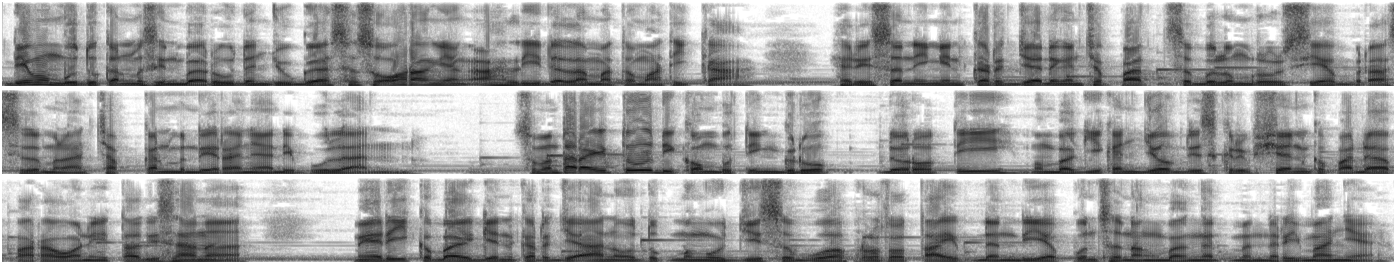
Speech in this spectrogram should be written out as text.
Dia membutuhkan mesin baru dan juga seseorang yang ahli dalam matematika. Harrison ingin kerja dengan cepat sebelum Rusia berhasil menancapkan benderanya di bulan. Sementara itu di Computing Group, Dorothy membagikan job description kepada para wanita di sana. Mary kebagian kerjaan untuk menguji sebuah prototipe dan dia pun senang banget menerimanya.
